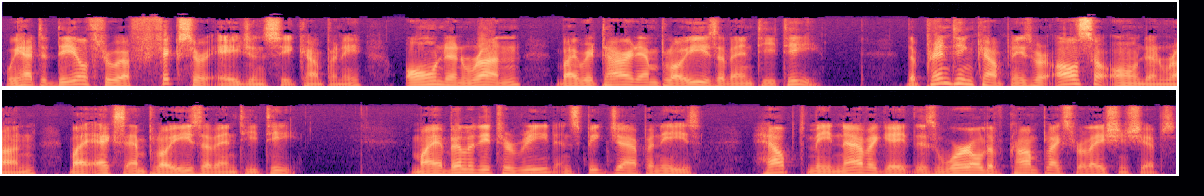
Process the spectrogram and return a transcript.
we had to deal through a fixer agency company owned and run by retired employees of NTT. The printing companies were also owned and run by ex employees of NTT. My ability to read and speak Japanese helped me navigate this world of complex relationships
